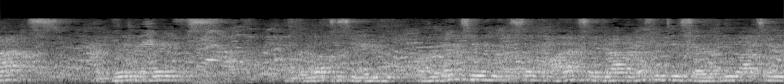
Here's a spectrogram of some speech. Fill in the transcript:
hats and bring drinks. And we'd love to see you. And we're going to sing I Am So Glad. And as we do so, you'd like to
